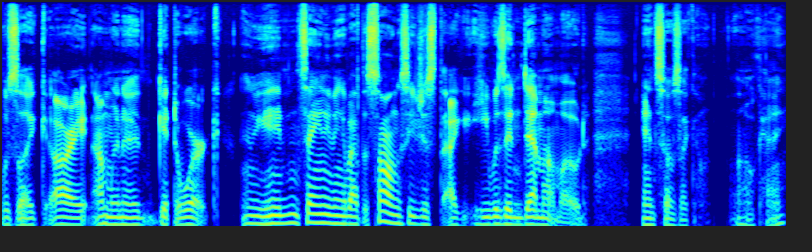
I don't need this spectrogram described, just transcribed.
was like, "All right, I'm gonna get to work." And he didn't say anything about the songs. He just I, he was in demo mode, and so I was like, "Okay."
